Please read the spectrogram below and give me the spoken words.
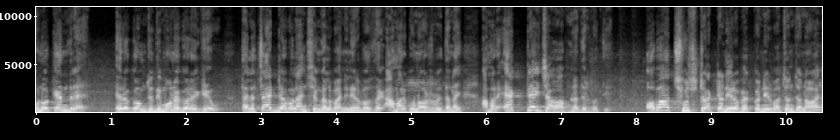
কোনো কেন্দ্রে এরকম যদি মনে করে কেউ তাহলে চার ডাবল আইন শৃঙ্খলা বাহিনী নিরাপদ থাকে। আমার কোনো অসুবিধা নাই। আমার একটাই চাওয়া আপনাদের প্রতি। অবাধ, সুষ্ঠু একটা নিরপেক্ষ নির্বাচন যেন হয়,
